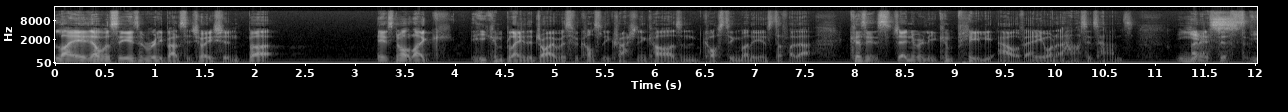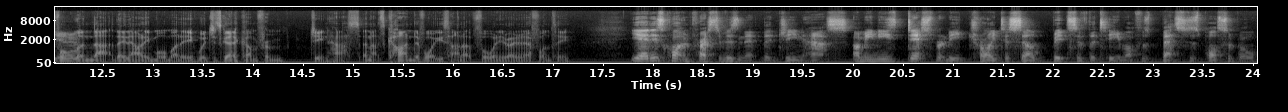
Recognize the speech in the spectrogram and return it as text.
like it obviously is a really bad situation, but it's not like he can blame the drivers for constantly crashing in cars and costing money and stuff like that because it's genuinely completely out of anyone at Haas's hands. and it's just yeah. fallen that they now need more money, which is going to come from Gene Haas, and that's kind of what you sign up for when you're in an F1 team. Yeah, it is quite impressive, isn't it, that Gene Haas. I mean, he's desperately tried to sell bits of the team off as best as possible.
